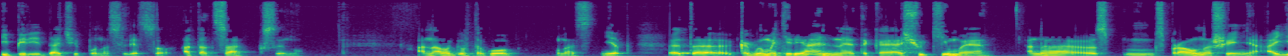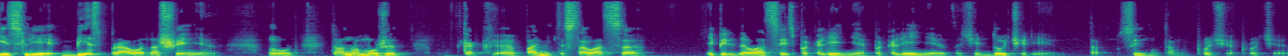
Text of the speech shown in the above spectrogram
и передачи по наследству от отца к сыну. Аналогов такого у нас нет. Это как бы материальная такая, ощутимая, она с, с правом ношения. А если без права ношения, вот, то она может как э, память оставаться и передаваться из поколения в поколение, значит, дочери, там, сыну там, и прочее, прочее.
